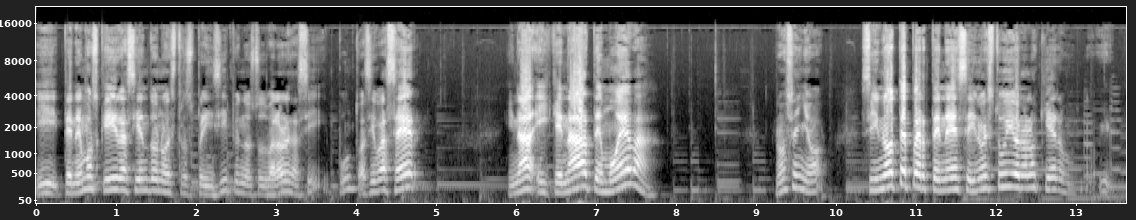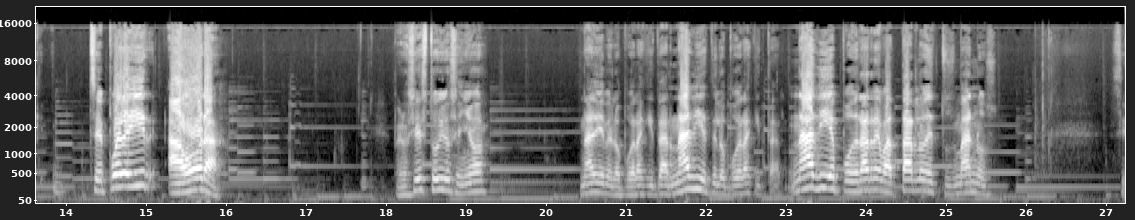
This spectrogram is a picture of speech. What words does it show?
Y tenemos que ir haciendo nuestros principios, nuestros valores así, punto. Así va a ser. Y, nada, y que nada te mueva. No, Señor. Si no te pertenece y no es tuyo, no lo quiero. Se puede ir ahora. Pero si es tuyo, Señor, nadie me lo podrá quitar, nadie te lo podrá quitar, nadie podrá arrebatarlo de tus manos. Si,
